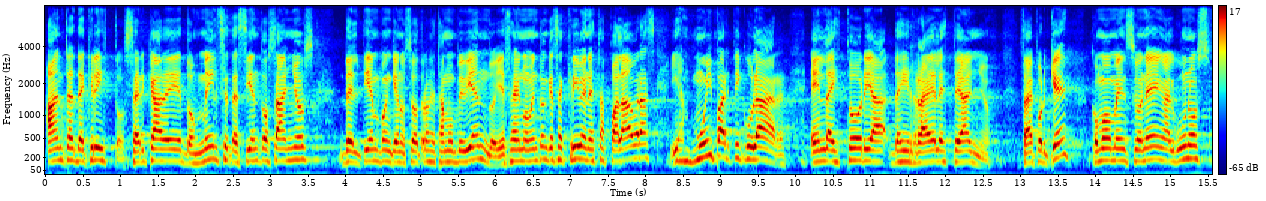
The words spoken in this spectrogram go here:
antes de Cristo, cerca de 2700 años del tiempo en que nosotros estamos viviendo. Y ese es el momento en que se escriben estas palabras y es muy particular en la historia de Israel este año. ¿Sabe por qué? Como mencioné en algunos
